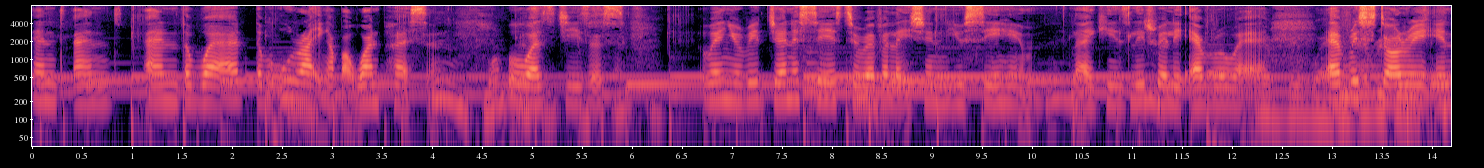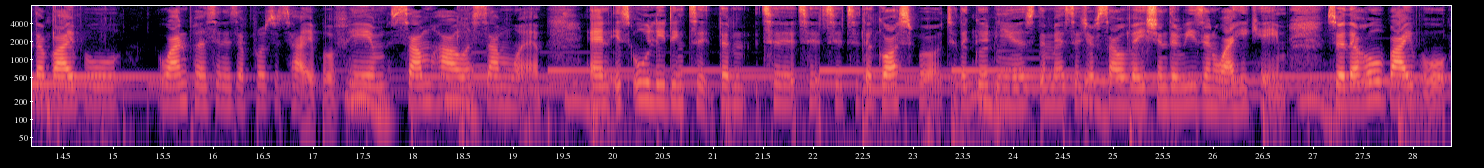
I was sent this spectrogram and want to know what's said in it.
And and and the word they were all writing about one person, Mm, one who person. was Jesus. When you read Genesis to Revelation, you see him like he's literally everywhere. Everywhere. Every story in the Bible, one person is a prototype of him mm. somehow or mm. somewhere, mm. and it's all leading to the to, to, to, to the gospel, to the good news, the message of salvation, the reason why he came. So the whole Bible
